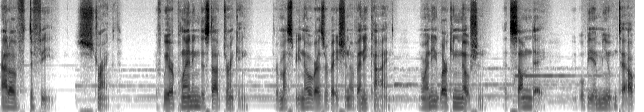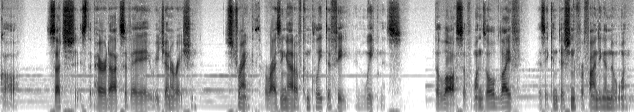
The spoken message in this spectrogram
out of defeat, strength. If we are planning to stop drinking, there must be no reservation of any kind, nor any lurking notion that someday we will be immune to alcohol. Such is the paradox of AA regeneration strength arising out of complete defeat and weakness, the loss of one's old life as a condition for finding a new one.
